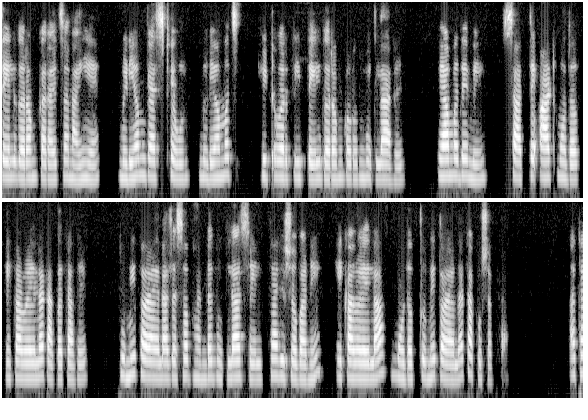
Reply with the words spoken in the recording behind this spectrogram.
तेल गरम करायचं नाहीये. मीडियम गॅस ठेवून मीडियमच हीट वरती तेल गरम करून घेतलं आहे. यामध्ये मी सात ते आठ मोदक एका वेळेला टाकत आहे. तुम्ही तळायला जसं भांड घेतलं असेल त्या हिशोबाने एका वेळेला मोदक तुम्ही तळायला टाकू शकता. आता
